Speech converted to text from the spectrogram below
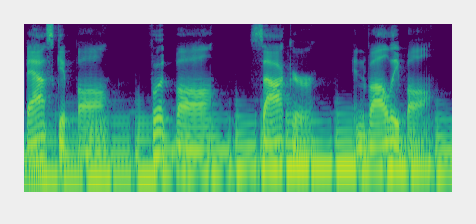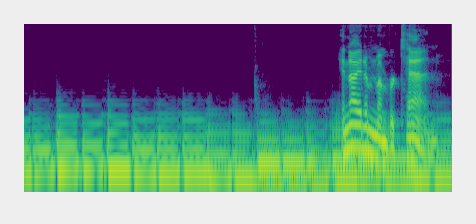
basketball, football, soccer, and volleyball. In item number 10,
